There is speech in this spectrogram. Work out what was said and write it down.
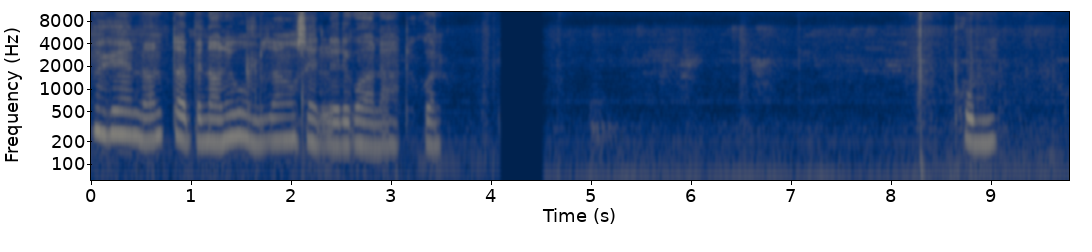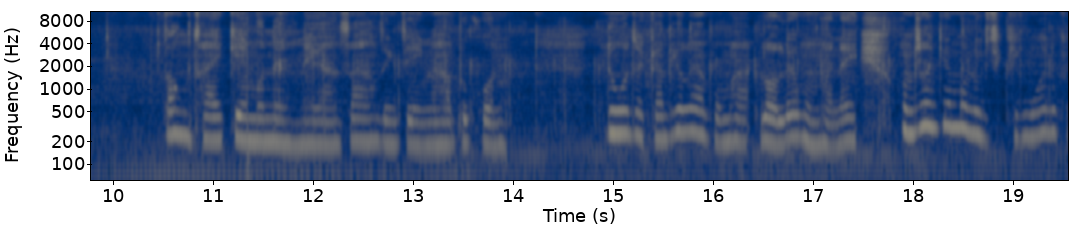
โอเคนั้นแต่เป็นตอนที่ผมสร้างเสร็จเลยดีกว่านะทุกคนผมต้องใช้เกมโมดหนึ่งในการสร้างจริงๆนะครับ ทุกคน ดูจากการที่แรกผมหาหลอดเลือกผมหาในผมสร้างเกมโมดหนึ่งจริงๆว่าทุกค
